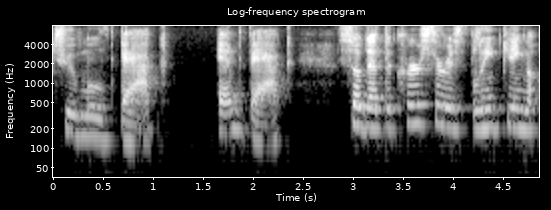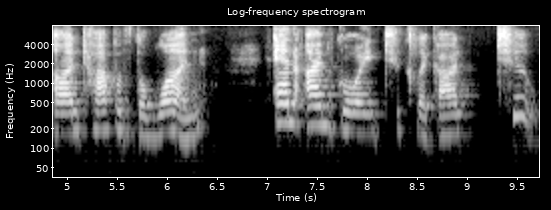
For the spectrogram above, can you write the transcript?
to move back and back so that the cursor is blinking on top of the one and I'm going to click on 2.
